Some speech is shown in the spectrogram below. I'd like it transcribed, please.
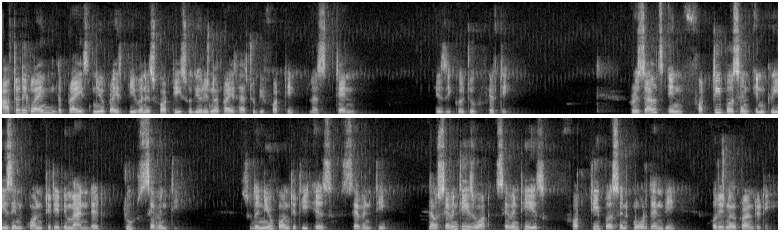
after decline the price new price p1 is 40 so the original price has to be 40 plus 10 is equal to 50 results in 40% increase in quantity demanded to 70 so the new quantity is 70 now 70 is what? 70 is 40% more than the original quantity.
